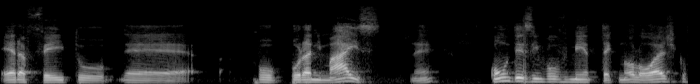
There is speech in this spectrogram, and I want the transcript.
era feito é, por, por animais, né? Com o desenvolvimento tecnológico,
